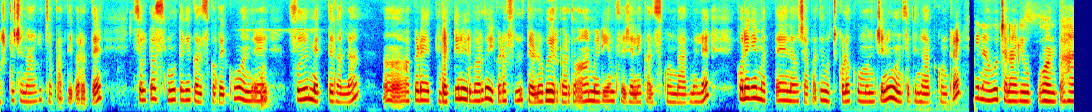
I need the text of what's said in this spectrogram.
ಅಷ್ಟು ಚೆನ್ನಾಗಿ ಚಪಾತಿ ಬರುತ್ತೆ. ಸ್ವಲ್ಪ ಸ್ಮೂತಾಗೆ ಕಲಿಸ್ಕೋಬೇಕು. ಅಂದರೆ ಫುಲ್ ಮೆತ್ತಗಲ್ಲ. ಆ, ಕಡೆ ಗಟ್ಟಿನೂ ಇರಬಾರ್ದು ಈ ಕಡೆ ಫುಲ್ ತೆಳುಗೂ ಇರಬಾರ್ದು. ಆ ಮೀಡಿಯಮ್ ಸೈಜಲ್ಲಿ ಕಲಿಸ್ಕೊಂಡಾದ್ಮೇಲೆ ಕೊನೆಗೆ ಮತ್ತೆ ನಾವು ಚಪಾತಿ ಉಚ್ಕೊಳ್ಳೋಕ್ಕೂ ಮುಂಚೆನೂ ಒಂದು ಸತಿ ನಾದ್ಕೊಂಡ್ರೆ ಈ ನಾವು ಚೆನ್ನಾಗಿ ಉಪ್ಪುವಂತಹ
